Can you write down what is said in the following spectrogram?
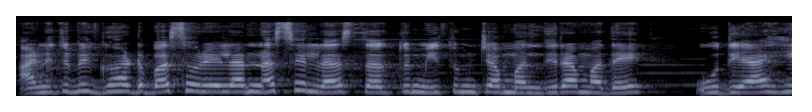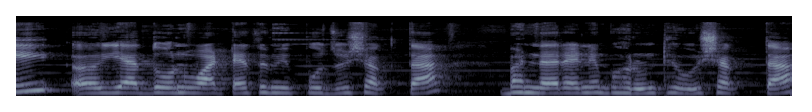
आणि तुम्ही घट बसवलेला नसेलच तर तुम्ही तुमच्या मंदिरामध्ये उद्याही या दोन वाट्या तुम्ही पूजू शकता भंडाऱ्याने भरून ठेवू शकता.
